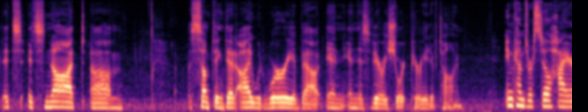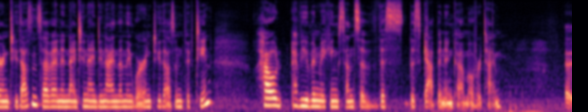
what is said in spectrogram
it's it's not um, something that I would worry about in, in this very short period of time. Incomes were still higher in 2007 and 1999 than they were in 2015. How have you been making sense of this, this gap in income over time? Uh,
